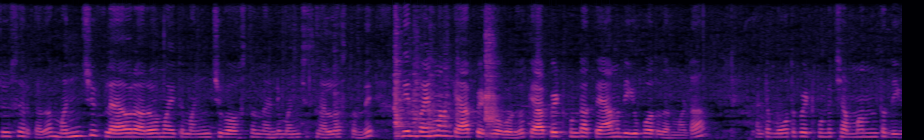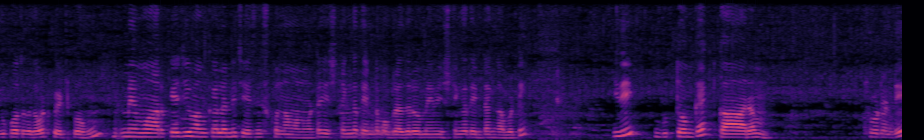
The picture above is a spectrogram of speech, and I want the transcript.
చూసారు కదా మంచి ఫ్లేవర్ అరోమా అయితే మంచిగా వస్తుందండి మంచి స్మెల్ వస్తుంది. దీనిపైన మనం క్యాప్ పెట్టుకోకూడదు. క్యాప్ పెట్టుకుంటే ఆ తేమ దిగిపోతుంది అనమాట అంటే మూత పెట్టుకుంటే చెమ్మంతా దిగిపోతుంది కాబట్టి పెట్టుకోము. మేము అర కేజీ వంకాయలన్నీ చేసేసుకున్నాం అనమాట ఇష్టంగా తింటాం మా బ్రదరు మేము ఇష్టంగా తింటాం కాబట్టి. ఇది గుత్తి వంకాయ కారం. చూడండి.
